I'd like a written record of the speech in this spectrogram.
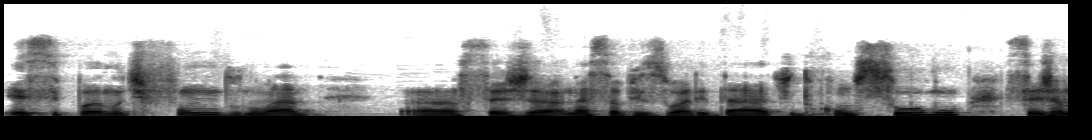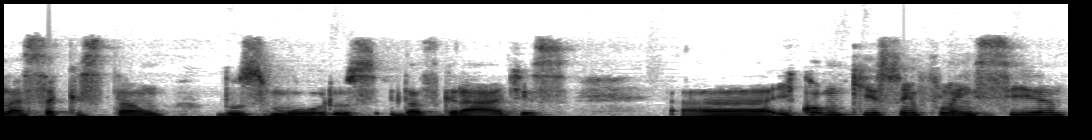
esse pano de fundo, não é? Uh, seja nessa visualidade do consumo, seja nessa questão dos muros e das grades, uh, e como que isso influencia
